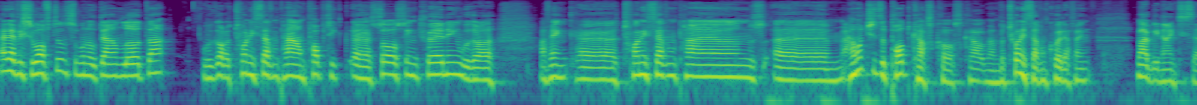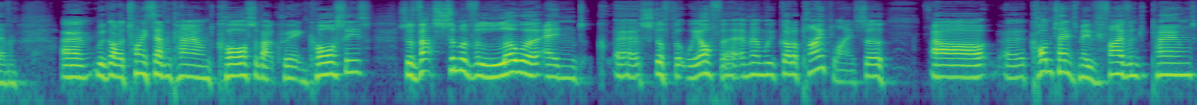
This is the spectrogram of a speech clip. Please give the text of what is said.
And every so often someone will download that We've got a twenty-seven pound property uh, sourcing training. We've got, a, I think, uh, twenty-seven pounds. Um, how much is the podcast cost? Can't remember. Twenty-seven quid, I think. Might be ninety-seven. Um, we've got a twenty-seven pound course about creating courses. So that's some of the lower end uh, stuff that we offer, and then we've got a pipeline. So our uh, content's maybe five hundred pounds.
